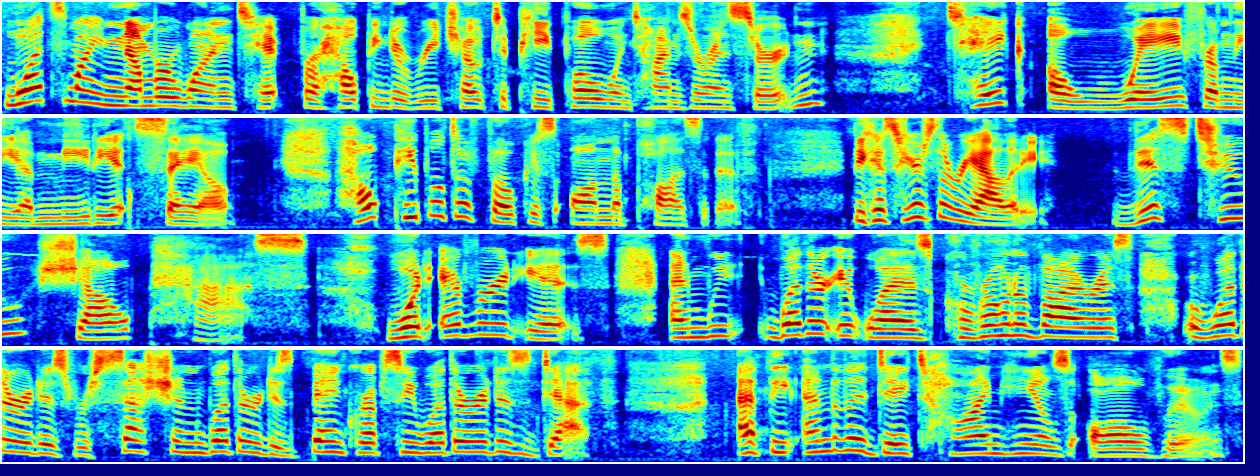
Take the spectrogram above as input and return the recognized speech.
What's my number one tip for helping to reach out to people when times are uncertain? Take away from the immediate sale. Help people to focus on the positive. Because here's the reality this too shall pass, whatever it is. And we, whether it was coronavirus or whether it is recession, whether it is bankruptcy, whether it is death, at the end of the day, time heals all wounds.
